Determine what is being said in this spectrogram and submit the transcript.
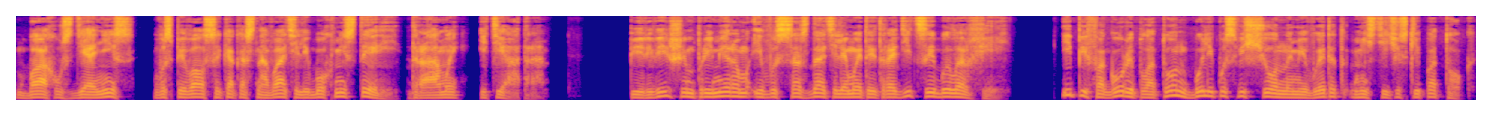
Бахус Дионис воспевался как основатель и бог мистерий, драмы и театра. Первейшим примером и воссоздателем этой традиции был Орфей. И Пифагор и Платон были посвященными в этот мистический поток,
